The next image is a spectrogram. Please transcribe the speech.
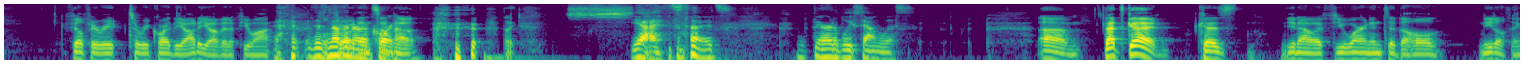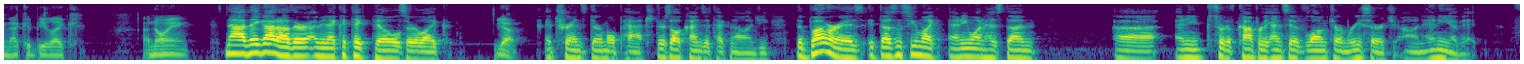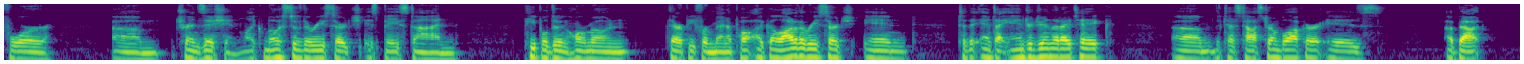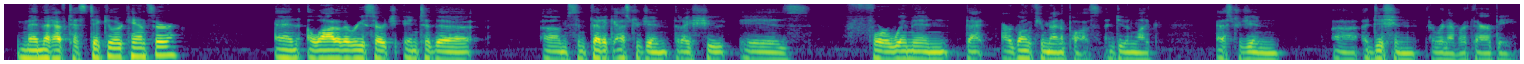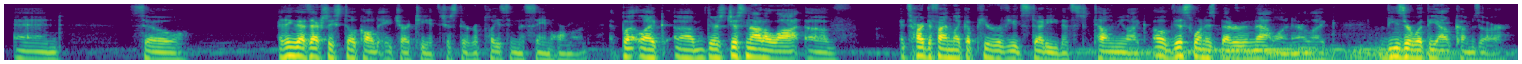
feel free re- to record the audio of it if you want. There's We'll nothing to record. somehow. like Yeah, it's it's veritably soundless. um, that's good because you know if you weren't into the whole needle thing, that could be like annoying. Nah, they got other. I mean, I could take pills or like Yeah. a transdermal patch. There's all kinds of technology. The bummer is, it doesn't seem like anyone has done uh, any sort of comprehensive long term research on any of it for um, transition. Like most of the research is based on people doing hormone therapy for menopause. Like a lot of the research in to the anti androgen that I take, um, the testosterone blocker, is about men that have testicular cancer and a lot of the research into the um, synthetic estrogen that I shoot is for women that are going through menopause and doing like estrogen uh, addition or whatever therapy. And so I think that's actually still called HRT. It's just they're replacing the same hormone. But like, um, there's just not a lot of. It's hard to find like a peer-reviewed study that's telling me like, oh, this one is better than that one, or like, these are what the outcomes are.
